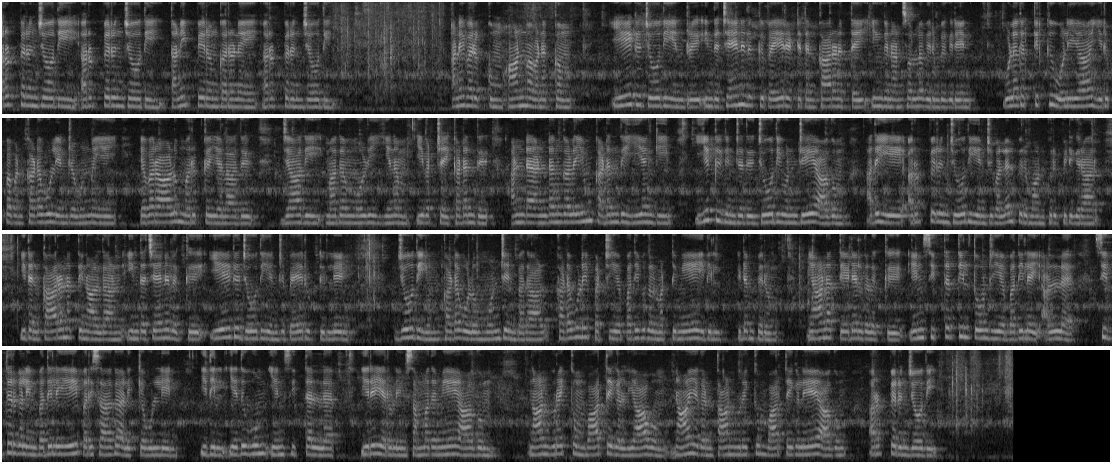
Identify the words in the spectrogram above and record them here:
அருட்பெருஞ்சோதி அருட்பெருஞ்சோதி தனிப்பெருங்கருணை அருட்பெருஞ்சோதி. அனைவருக்கும் ஆன்ம வணக்கம். ஏக ஜோதி என்று இந்த சேனலுக்கு பெயரிட்டதன் காரணத்தை இங்கு நான் சொல்ல விரும்புகிறேன். உலகத்திற்கு ஒளியாய் இருப்பவன் கடவுள் என்ற உண்மையை எவராலும் மறுக்க இயலாது. ஜாதி மதம் மொழி இனம் இவற்றை கடந்து அண்ட அண்டங்களையும் கடந்து இயங்கி இயக்குகின்றது ஜோதி ஒன்றே ஆகும். அதையே அருட்பெருஞ்சோதி என்று வள்ளல் பெருமான் குறிப்பிடுகிறார். இதன் காரணத்தினால்தான் இந்த சேனலுக்கு ஏக ஜோதி என்று பெயரிட்டுள்ளேன். ஜோதியும் கடவுளும் ஒன்றென்பதால் கடவுளை பற்றிய பதிவுகள் மட்டுமே இதில் இடம்பெறும். ஞானத் தேடல்களுக்கு என் சித்தத்தில் தோன்றிய பதிலை அல்ல சித்தர்களின் பதிலையே பரிசாக அளிக்க உள்ளேன். இதில் எதுவும் என் சித்தல்ல இறையருளின் சம்மதமே ஆகும். நான் உரைக்கும் வார்த்தைகள் யாவும் நாயகன் தான் உரைக்கும் வார்த்தைகளே ஆகும். அருட்பெருஞ்சோதி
